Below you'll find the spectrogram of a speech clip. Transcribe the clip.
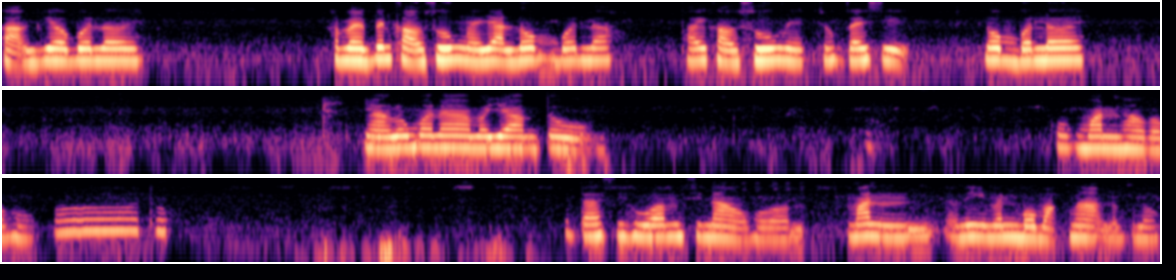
ขางเดียวเบิดเลยทำไมเป็นเขาสูงนะยันล่มเบิดแล้วไผเขาสูงเนี่ยจงใจสิล่มเบิดเลยอยางลงมาหน้ามายามโตงกกมันเท่ากับผมก็ทุกตาสีหัวมันสีเน่าเพราะว่ามันอันนี้มันโบหมักน้ำนะพี่น้อง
